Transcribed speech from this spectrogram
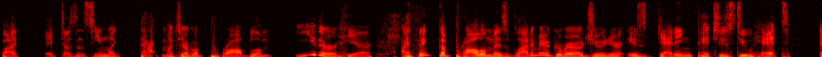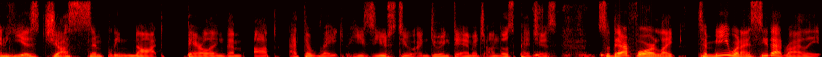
but it doesn't seem like that much of a problem either here. I think the problem is Vladimir Guerrero Jr. is getting pitches to hit, and he is just simply not barreling them up at the rate he's used to and doing damage on those pitches. So therefore, like to me, when I see that, Riley,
